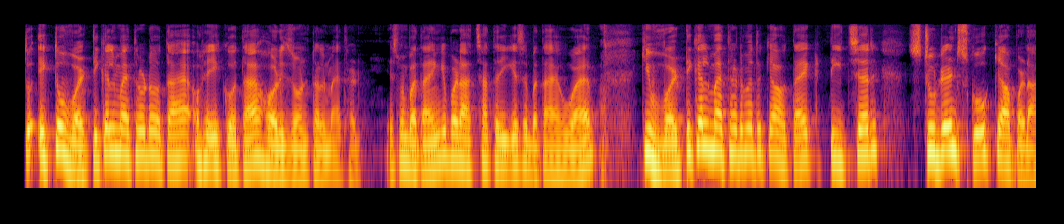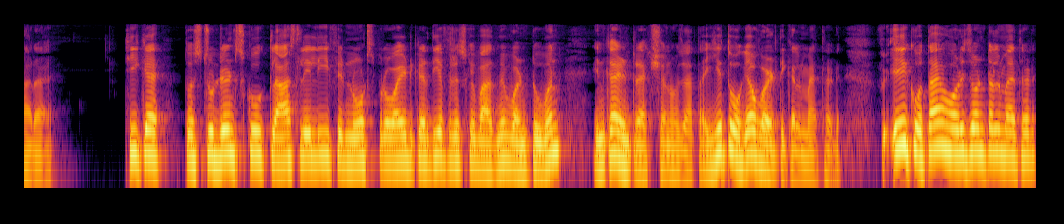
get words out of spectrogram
तो एक तो वर्टिकल मेथड होता है और एक होता है हॉरिजॉन्टल मेथड इसमें बताएँगे, बड़ा अच्छा तरीके से बताया हुआ है कि वर्टिकल मेथड में तो क्या होता है, एक टीचर स्टूडेंट्स को क्या पढ़ा रहा है। ठीक है? तो स्टूडेंट्स को क्लास ले ली, फिर नोट्स प्रोवाइड कर दिए, फिर उसके बाद में वन टू वन इनका इंट्रैक्शन हो जाता है। ये तो हो गया वर्टिकल मेथड फिर एक होता है हॉरिजॉन्टल मेथड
